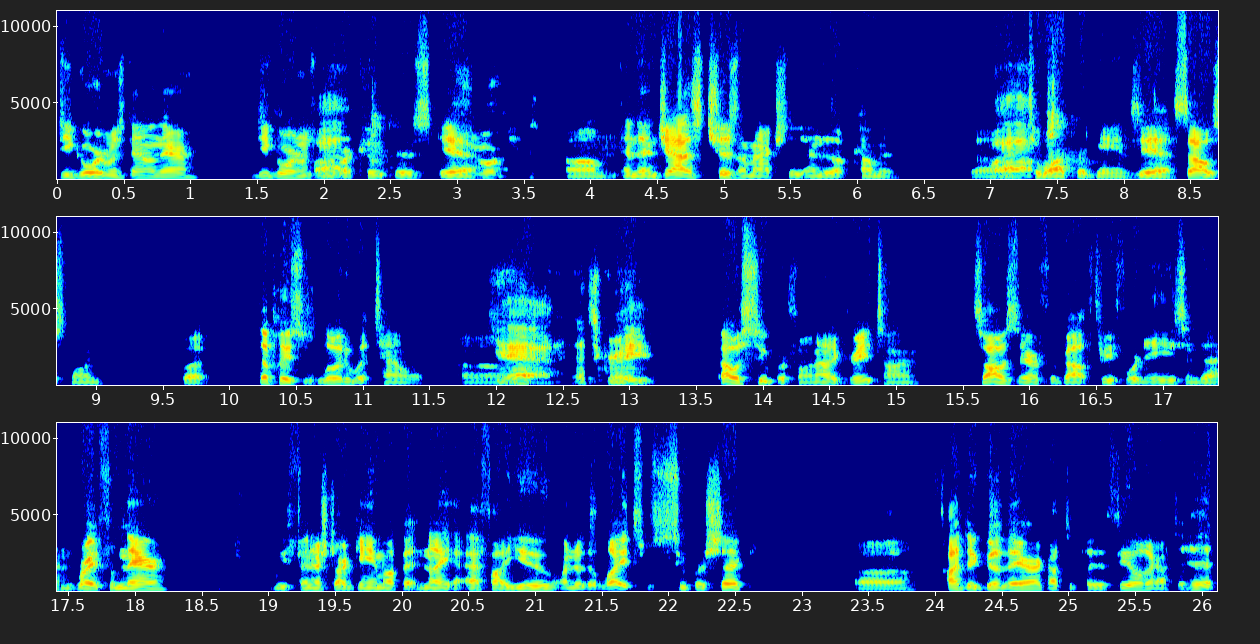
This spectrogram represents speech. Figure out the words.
Dee Gordon was down there. Dee Gordon was wow. one of our coaches. Yeah. Sure. Um, and then Jazz Chisholm actually ended up coming uh, Wow. to watch our games. Yeah, so that was fun. But that place was loaded with talent. Um, Yeah, that's great. that was super fun. I had a great time. So I was there for about three, four days, and then right from there, we finished our game up at night at FIU under the lights. It was super sick. Uh, I did good there. I got to play the field. I got to hit.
